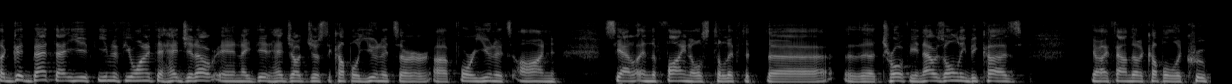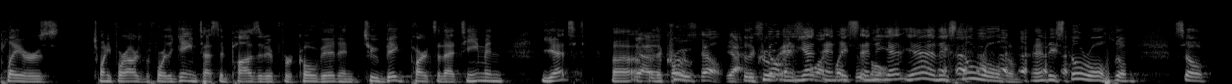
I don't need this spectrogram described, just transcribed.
a good bet that you, even if you wanted to hedge it out, and I did hedge out just a couple units or uh, four units on Seattle in the finals to lift uh, the trophy. And that was only because, you know, I found out a couple of the crew players 24 hours before the game tested positive for COVID and two big parts of that team. And yet, uh, Yeah, for the crew, still, yeah. for the And crew, and yet, and they, and they, yeah, and they still rolled them, and they still rolled them. So,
